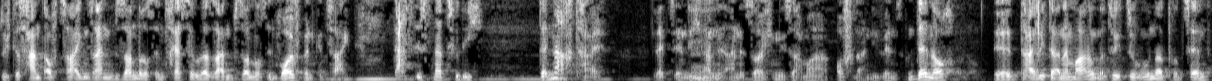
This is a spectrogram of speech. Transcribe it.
durch das Handaufzeigen sein besonderes Interesse oder sein besonderes Involvement gezeigt. Das ist natürlich der Nachteil letztendlich mhm. eines, eines solchen, ich sag mal, Offline-Events. Und dennoch äh, teile ich deine Meinung natürlich zu 100 Prozent.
